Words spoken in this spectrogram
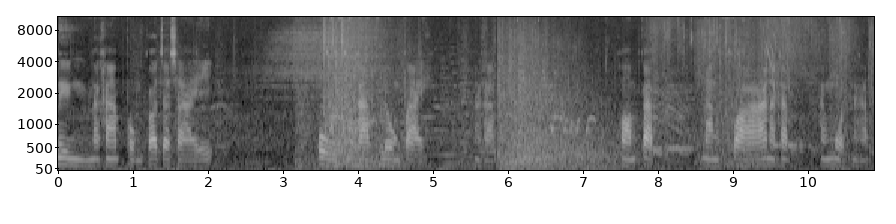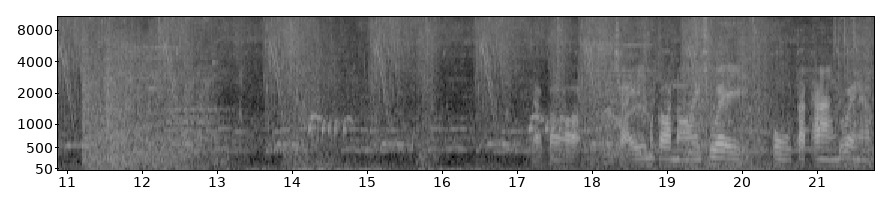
หนึ่งนะครับ ผมก็จะใช้ปูนะครับลงไปนะครับ พร้อมกับ นางฟ้านะครับ ทั้งหมดนะครับ แล้วก็ใช้มังกรน้อยช่วยปูตัดทางด้วยนะครับ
